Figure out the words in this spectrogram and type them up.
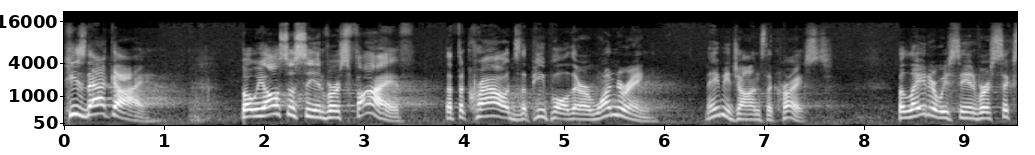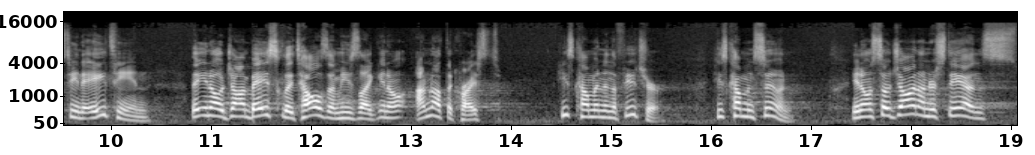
He's that guy. But we also see in verse 5 that the crowds, the people, they're wondering, maybe John's the Christ. But later we see in verse 16 to 18 that, you know, John basically tells them, he's like, you know, I'm not the Christ. He's coming in the future, he's coming soon. You know, and so John understands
